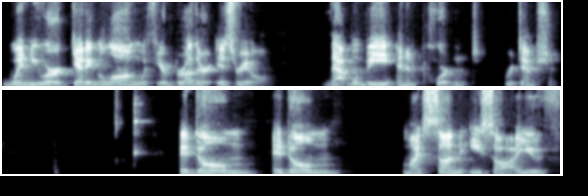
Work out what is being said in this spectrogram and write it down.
when you are getting along with your brother Israel, that will be an important redemption. Edom, Edom, my son Esau, you've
